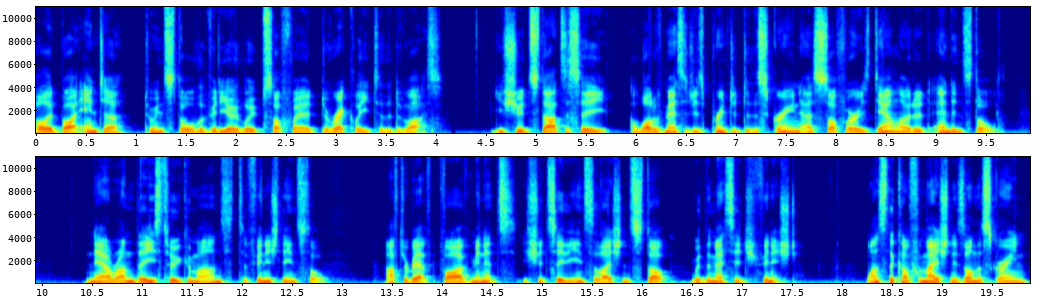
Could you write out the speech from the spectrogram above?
followed by enter to install the video loop software directly to the device. You should start to see a lot of messages printed to the screen as software is downloaded and installed. Now run these two commands to finish the install. After about 5 minutes, you should see the installation stop with the message finished. Once the confirmation is on the screen,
